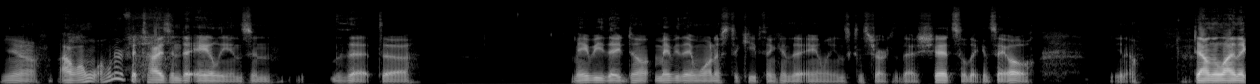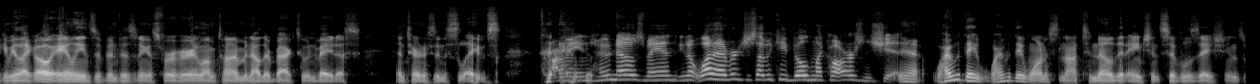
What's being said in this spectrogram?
Yeah, I, I wonder if it ties into aliens and that uh maybe they don't. Maybe they want us to keep thinking that aliens constructed that shit, so they can say, "Oh, you know, down the line they can be like, oh, aliens have been visiting us for a very long time, and now they're back to invade us and turn us into slaves." I mean, who knows, man? You know, whatever. Just let me keep building my cars and shit. yeah. Why would they? Why would they want us not to know that ancient civilizations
